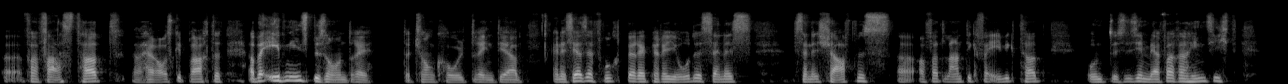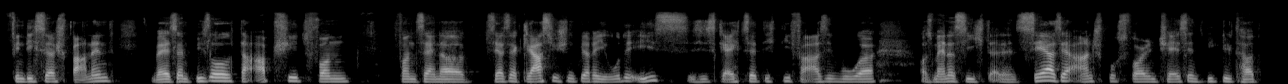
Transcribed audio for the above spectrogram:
äh, verfasst hat, äh, herausgebracht hat, aber eben insbesondere der John Coltrane, der eine sehr, sehr fruchtbare Periode seines, seines Schaffens äh, auf Atlantik verewigt hat. Und das ist in mehrfacher Hinsicht, finde ich, sehr spannend, weil es ein bisschen der Abschied von, von seiner sehr, sehr klassischen Periode ist. Es ist gleichzeitig die Phase, wo er aus meiner Sicht einen sehr, sehr anspruchsvollen Jazz entwickelt hat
